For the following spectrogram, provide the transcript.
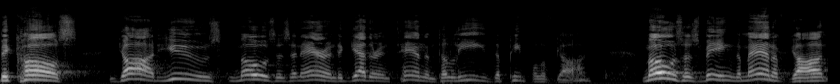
Because God used Moses and Aaron together in tandem to lead the people of God. Moses, being the man of God,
